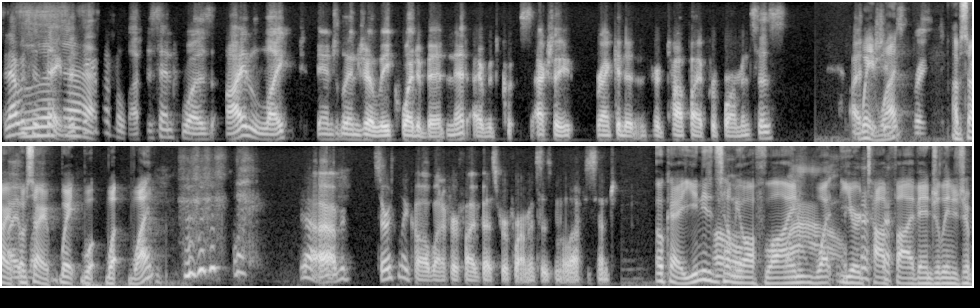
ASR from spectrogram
and that was the thing. The thing about Maleficent was I liked Angelina Jolie quite a bit in it. I would actually rank it in her top five performances. I Wait, what? I'm sorry. I I'm lo- sorry. Wait, what? What? What? Yeah, I would certainly call one of her five best performances Maleficent. Okay, you need to tell me Oh, offline wow. what your top five Angelina jo-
